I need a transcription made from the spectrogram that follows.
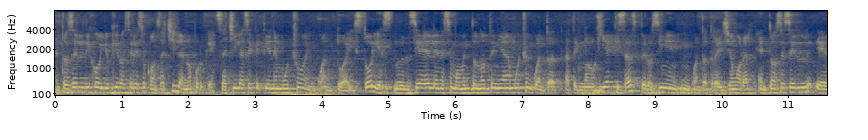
Entonces él dijo, yo quiero hacer eso con Sachila, ¿no? Porque Sachila sé que tiene mucho en cuanto a historias. Nos decía él en ese momento, no tenía mucho en cuanto a, a tecnología quizás, pero sí en, en, cuanto a tradición oral. Entonces él eh,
